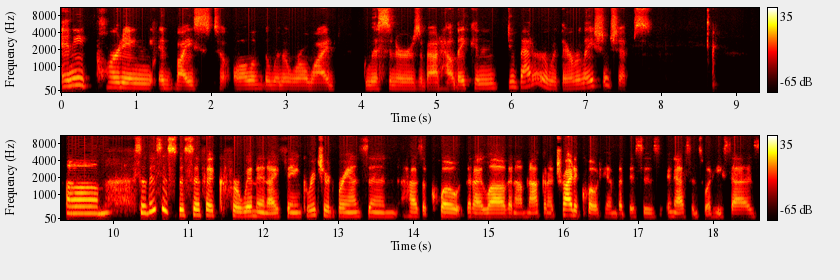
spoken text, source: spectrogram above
any parting advice to all of the women worldwide listeners about how they can do better with their relationships? Um, so this is specific for women, I think. Richard Branson has a quote that I love, and I'm not going to try to quote him, but this is in essence what he says.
